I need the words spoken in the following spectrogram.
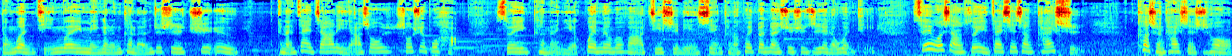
等问题，因为每个人可能就是区域，可能在家里呀、啊、收收讯不好，所以可能也会没有办法及时连线，可能会断断续续之类的问题。所以我想，所以在线上开始课程开始的时候，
